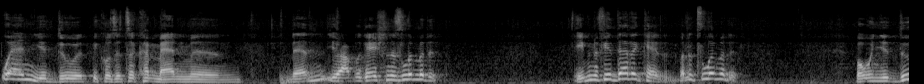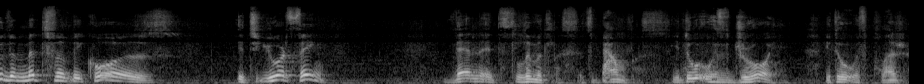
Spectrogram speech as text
When you do it because it's a commandment, then your obligation is limited. Even if you're dedicated, but it's limited. But when you do the mitzvah because it's your thing, then it's limitless, it's boundless. You do it with joy, you do it with pleasure.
